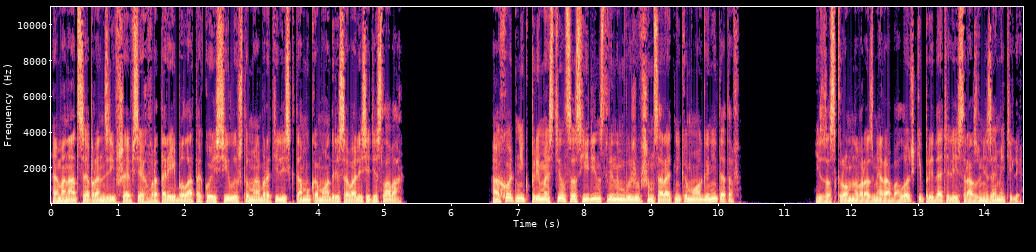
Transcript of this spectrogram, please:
Эманация, пронзившая всех вратарей, была такой силы, что мы обратились к тому, кому адресовались эти слова. охотник примостился с единственным выжившим соратником у агонитетов. Из-за скромного размера оболочки предателей сразу не заметили.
